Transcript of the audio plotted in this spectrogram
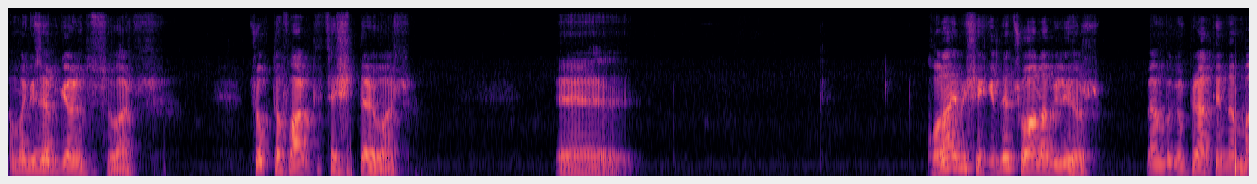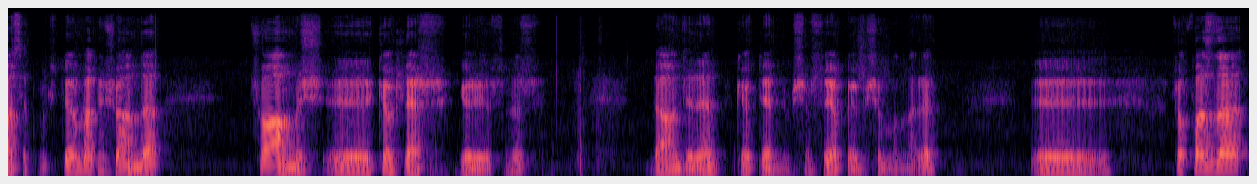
ama güzel bir görüntüsü var. Çok da farklı çeşitleri var. Ee, kolay bir şekilde çoğalabiliyor. Ben bugün pratiğinden bahsetmek istiyorum. Bakın şu anda çoğalmış e, kökler görüyorsunuz. Daha önceden köklendirmişim. Suya koymuşum bunları. Ee, çok fazla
